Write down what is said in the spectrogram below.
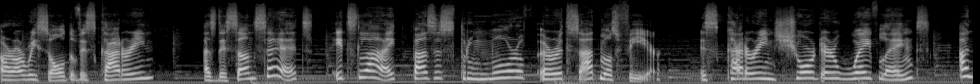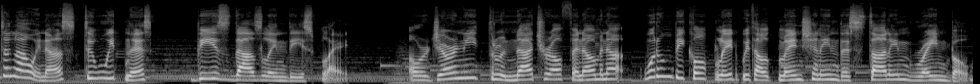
are a result of scattering? As the sun sets, its light passes through more of Earth's atmosphere, scattering shorter wavelengths and allowing us to witness this dazzling display. Our journey through natural phenomena wouldn't be complete without mentioning the stunning rainbow,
